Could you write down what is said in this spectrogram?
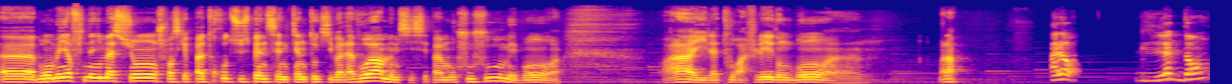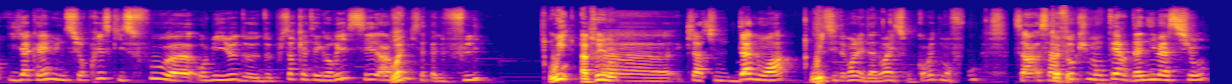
Euh, bon, meilleur film d'animation, je pense qu'il n'y a pas trop de suspense, c'est Encanto qui va l'avoir, même si c'est pas mon chouchou, mais bon, euh, voilà, il a tout raflé, donc bon, euh, voilà. Alors, là-dedans, il y a quand même une surprise qui se fout au milieu de, de plusieurs catégories. C'est un Ouais. film qui s'appelle Flea, Oui, absolument. qui est un film danois. Oui. Décidément, les Danois, ils sont complètement fous. C'est un, documentaire d'animation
